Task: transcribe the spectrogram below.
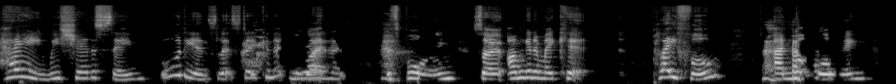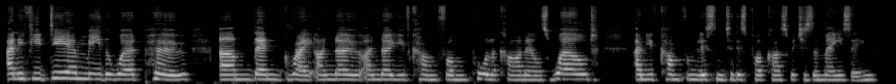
hey, we share the same audience. Let's stay connected. Like it's boring. So I'm gonna make it playful and not boring. And if you DM me the word poo, um, then great. I know I know you've come from Paula Carnell's world and you've come from listening to this podcast, which is amazing.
